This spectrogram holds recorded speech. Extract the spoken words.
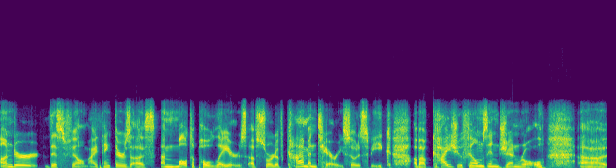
under this film, I think there's a, a, multiple layers of sort of commentary, so to speak, about kaiju films in general. Uh,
